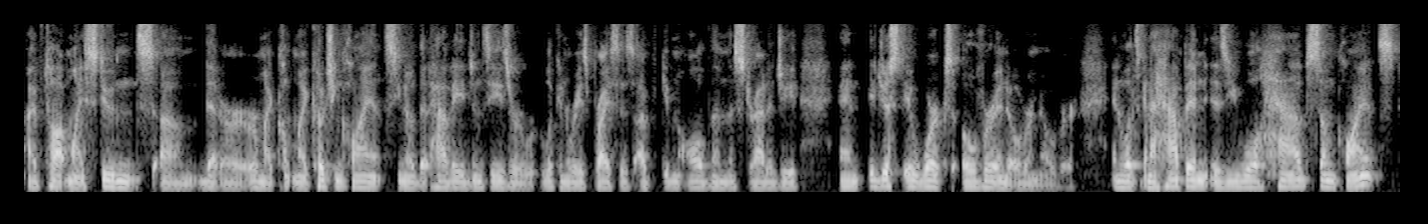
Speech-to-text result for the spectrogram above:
I've taught my students um, that are or my my coaching clients you know that have agencies or looking to raise prices. I've given all of them this strategy and it just it works over and over and over. And what's going to happen is you will have some clients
